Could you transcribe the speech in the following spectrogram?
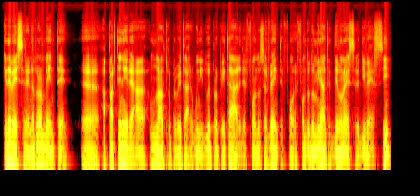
che deve essere naturalmente eh, appartenere a un altro proprietario, quindi due proprietari del fondo servente e fondo dominante devono essere diversi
